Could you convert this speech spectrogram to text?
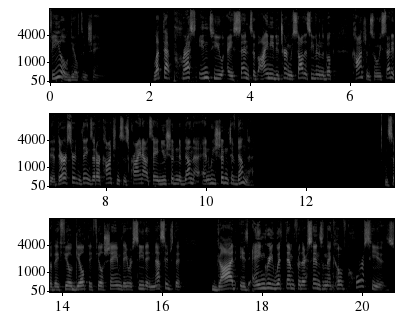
Feel guilt and shame. Let that press into you a sense of, I need to turn. We saw this even in the book Conscience when we studied it. There are certain things that our conscience is crying out saying, You shouldn't have done that, and we shouldn't have done that. And so they feel guilt, they feel shame, they receive a message that God is angry with them for their sins, and they go, Of course He is.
